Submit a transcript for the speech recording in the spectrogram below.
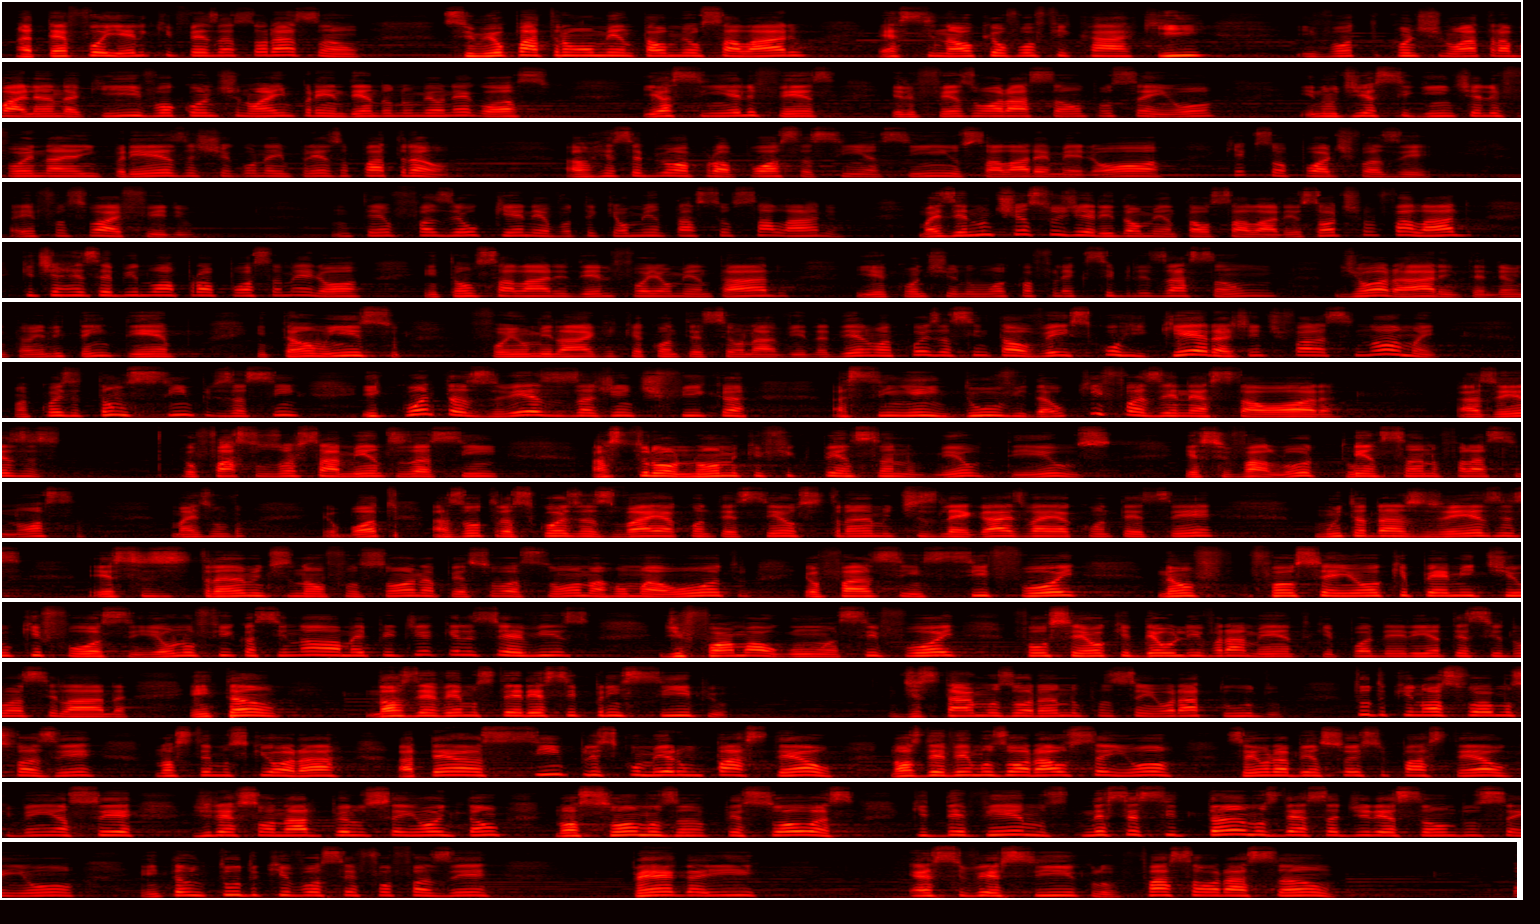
Até foi ele que fez essa oração. Se o meu patrão aumentar o meu salário, é sinal que eu vou ficar aqui e vou continuar trabalhando aqui e vou continuar empreendendo no meu negócio. E assim ele fez. Ele fez uma oração para o Senhor e no dia seguinte ele foi na empresa, chegou na empresa, patrão, eu recebi uma proposta assim, assim, o salário é melhor, o que, que o senhor pode fazer? Aí ele falou assim, vai filho, não que fazer o quê, né? Eu vou ter que aumentar seu salário. Mas ele não tinha sugerido aumentar o salário, ele só tinha falado que tinha recebido uma proposta melhor. Então o salário dele foi aumentado e ele continua com a flexibilização de horário, entendeu? Então ele tem tempo. Então isso foi um milagre que aconteceu na vida dele, uma coisa assim talvez corriqueira, a gente fala assim: "Não, mãe, uma coisa tão simples assim". E quantas vezes a gente fica assim em dúvida, o que fazer nesta hora? Às vezes eu faço os orçamentos assim astronômico e fico pensando, meu Deus, esse valor, estou pensando, falar assim, nossa, mas um, eu boto as outras coisas vai acontecer, os trâmites legais vai acontecer. Muitas das vezes esses trâmites não funcionam, a pessoa soma, arruma outro. Eu falo assim, se foi, não foi o Senhor que permitiu que fosse. Eu não fico assim, não, mas pedi aquele serviço de forma alguma. Se foi, foi o Senhor que deu o livramento, que poderia ter sido uma cilada. Então, nós devemos ter esse princípio de estarmos orando para o Senhor a tudo. Tudo que nós formos fazer, nós temos que orar. Até simples comer um pastel, nós devemos orar ao Senhor. Senhor, abençoe esse pastel, que venha a ser direcionado pelo Senhor. Então, nós somos ah, pessoas que devemos, necessitamos dessa direção do Senhor. Então, em tudo que você for fazer, pega aí esse versículo, faça a oração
